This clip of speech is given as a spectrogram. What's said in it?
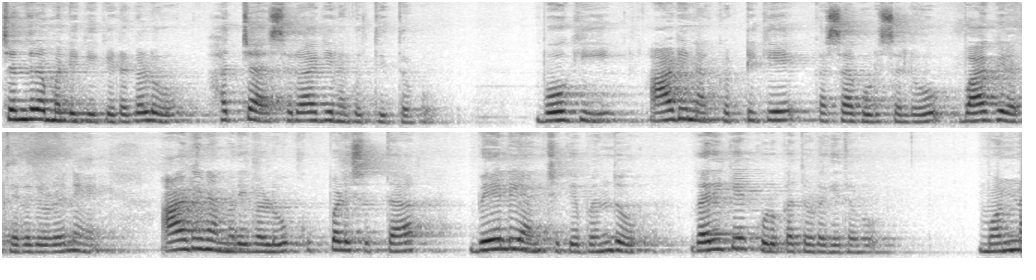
ಚಂದ್ರಮಲ್ಲಿಗೆ ಗಿಡಗಳು ಹಚ್ಚ ಹಸಿರಾಗಿ ನಗುತ್ತಿದ್ದವು. ಬೋಗಿ ಆಡಿನ ಕಟ್ಟಿಗೆ ಕಸ ಗುಡಿಸಲು ಬಾಗಿಲ ತೆರೆದೊಡನೆ ಆಡಿನ ಮರಿಗಳು ಕುಪ್ಪಳಿಸುತ್ತಾ ಬೇಲಿ ಅಂಚಿಗೆ ಬಂದು ಗರಿಗೆ ಕುಳುಕತೊಡಗಿದವು ಮೊಣ್ಣ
